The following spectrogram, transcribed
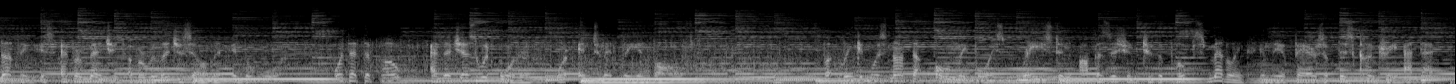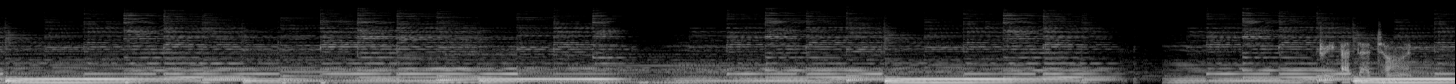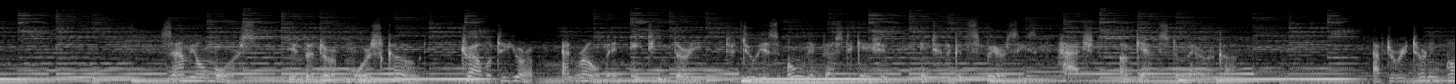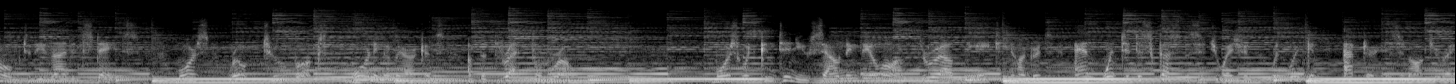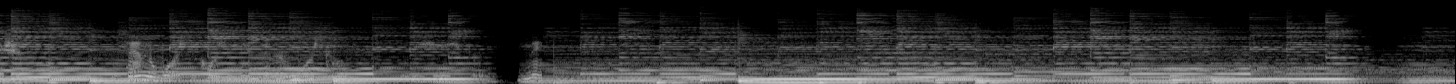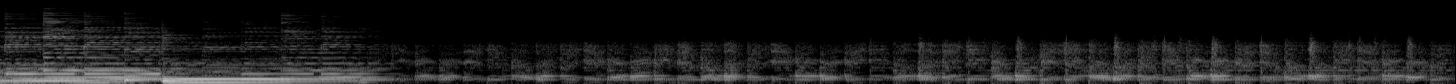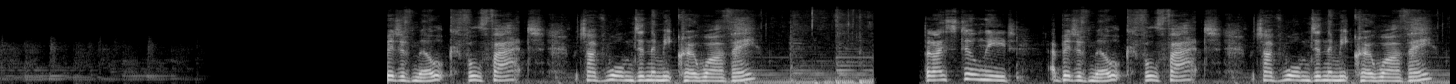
Nothing is ever mentioned of a religious element in the war, or that the Pope and the Jesuit order were intimately involved. But Lincoln was not the only voice raised in opposition to the Pope's meddling in the affairs of this country at that Morse, the inventor of Morse code, traveled to Europe and Rome in 1830 to do his own investigation into the conspiracies hatched against America. After returning home to the United States, Morse wrote two books warning Americans of the threat from Rome. Morse would continue sounding the alarm throughout the 1800s and went to discuss the situation with Lincoln after his inauguration. Bit of milk, full fat, which I've warmed in the microwave. But I still need a bit of milk, full fat, which I've warmed in the microwave.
